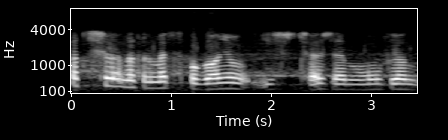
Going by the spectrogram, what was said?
Patrzyłem na ten mecz z Pogonią i szczerze mówiąc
